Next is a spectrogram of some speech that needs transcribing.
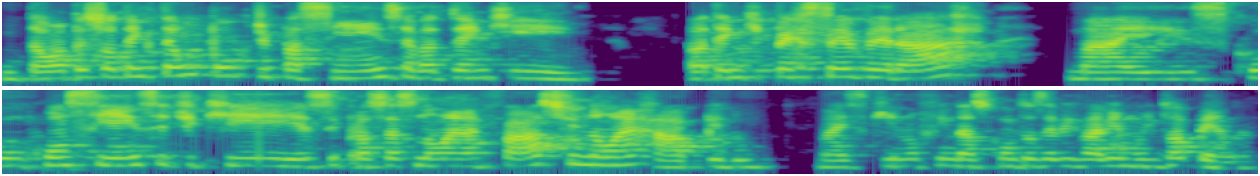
Então a pessoa tem que ter um pouco de paciência, ela tem que ela tem que perseverar, mas com consciência de que esse processo não é fácil e não é rápido, mas que no fim das contas ele vale muito a pena.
